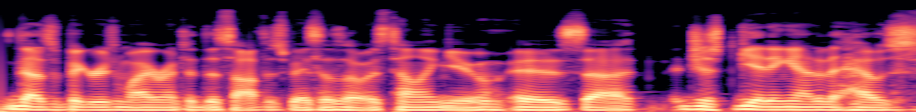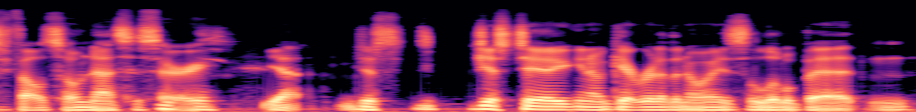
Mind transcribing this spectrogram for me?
that's a big reason why I rented this office space, as I was telling you, is uh, just getting out of the house felt so necessary. Yeah, just just to you know get rid of the noise a little bit, and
